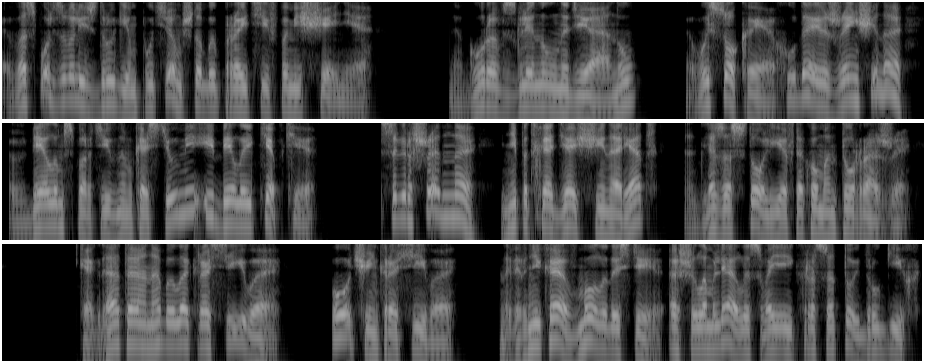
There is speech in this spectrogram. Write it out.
воспользовались другим путем, чтобы пройти в помещение. Гуров взглянул на Диану, Высокая, худая женщина в белом спортивном костюме и белой кепке. Совершенно неподходящий наряд для застолья в таком антураже. Когда-то она была красива, очень красива, наверняка в молодости ошеломляла своей красотой других.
